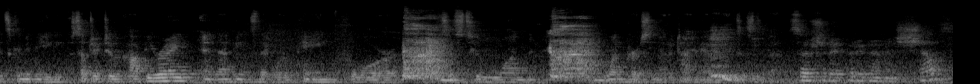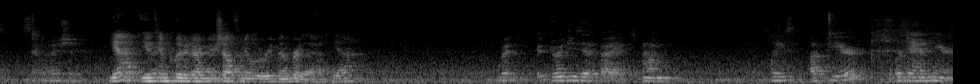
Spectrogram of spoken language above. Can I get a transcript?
it's going to be subject to a copyright, and that means that we're paying for access to one one person at a time having access to that. So should I put it on a shelf? Is that what I should, Yeah, you can put it on your shelf and it will remember that. Yeah. but do I do that by, um, place up here or down here?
